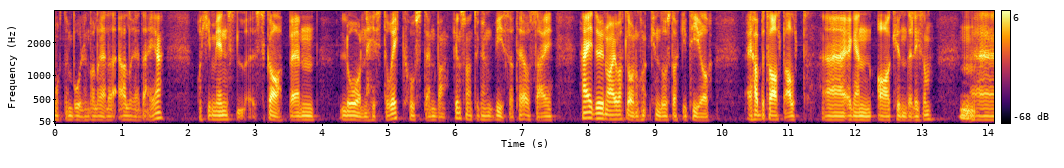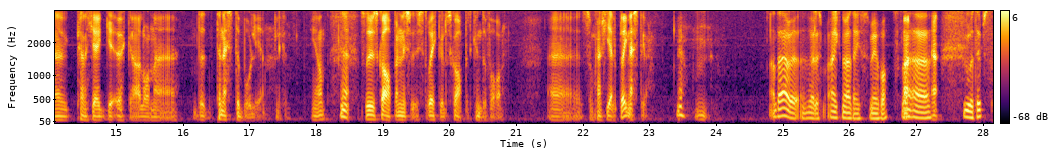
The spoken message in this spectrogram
mot den boligen du allerede, allerede eier og ikke minst skape en lånehistorikk hos den banken, sånn at du kan vise til og si Hei, du, nå har jeg vært lånekunde hos dere i ti år. Jeg har betalt alt. Eh, jeg er en A-kunde, liksom. Mm. Eh, kan ikke jeg øke lånet til neste bolig igjen, liksom? Ja. Så du skaper en historikk eller skaper et kundeforhold eh, som kanskje hjelper deg neste gang. Ja. Mm. ja det er veldig smart. Det er ikke noe jeg har tenkt så mye på. Så det er ja. gode tips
